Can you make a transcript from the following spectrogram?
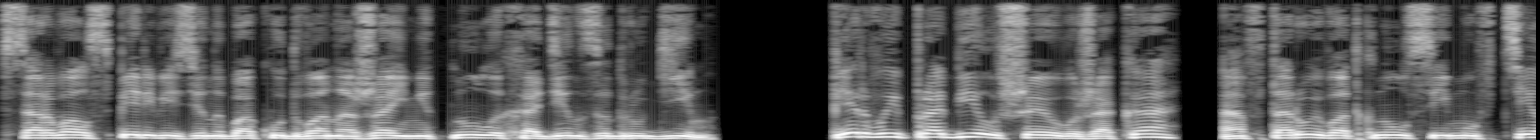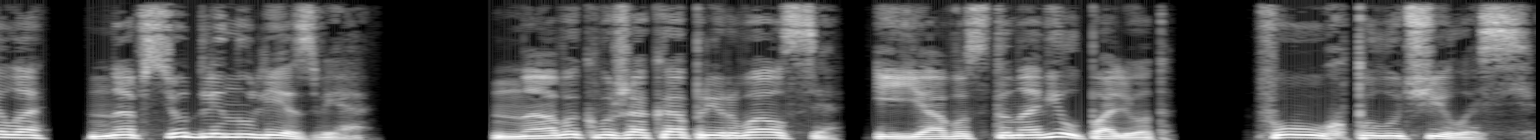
сорвал с перевязи на боку два ножа и метнул их один за другим. Первый пробил шею вожака, а второй воткнулся ему в тело на всю длину лезвия. Навык вожака прервался, и я восстановил полет. Фух, получилось.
